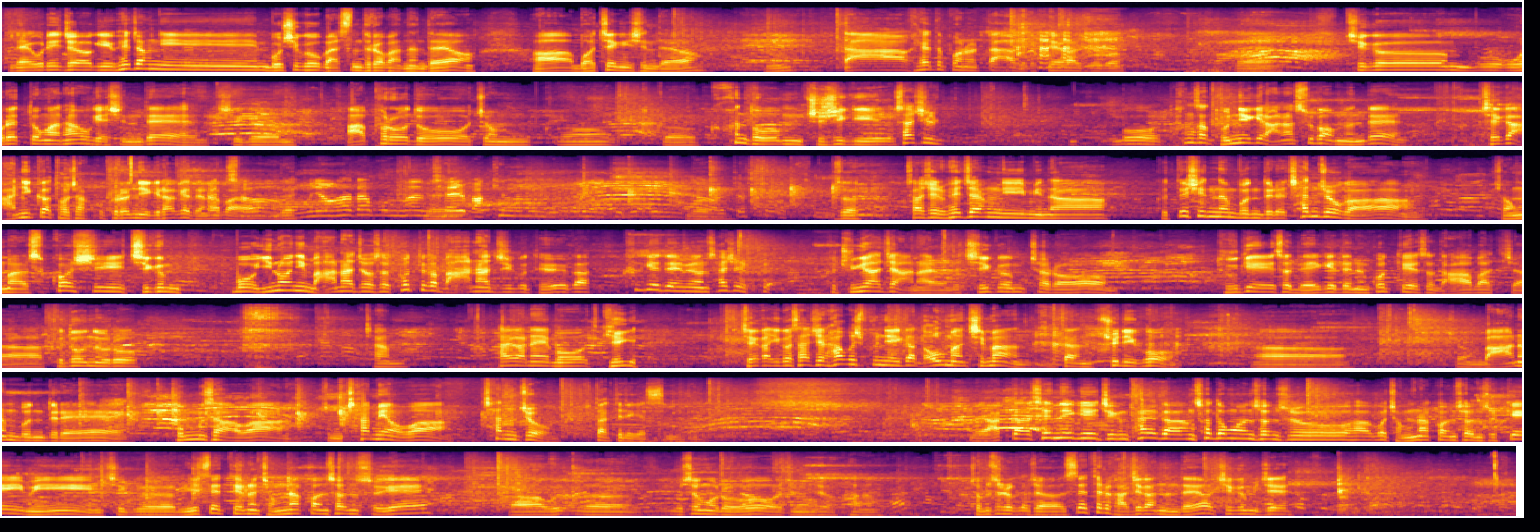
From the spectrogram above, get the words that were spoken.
네. 네. 네, 우리 저기 회장님 모시고 말씀 들어봤는데요. 아, 멋쟁이신데요. 네. 딱 헤드폰을 딱 이렇게 해가지고. 네. 지금 뭐 오랫동안 하고 계신데 지금 앞으로도 좀 어, 그큰 도움 주시기 사실 뭐 항상 돈 얘기를 안 할 수가 없는데 제가 아니까 더 자꾸 그런 얘기를 하게 되나 봐요. 그렇죠. 운영하다 보면 네. 제일 막히는 부분이 그 부분이니까 네. 어쩔 수가 없습니다. 그래서 사실 회장님이나 그 뜻 있는 분들의 찬조가 정말 스쿼시 지금 뭐 인원이 많아져서 코트가 많아지고 대회가 크게 되면 사실 그, 그 중요하지 않아요. 근데 지금처럼 두 개에서 네 개 되는 코트에서 나와봤자 그 돈으로 하, 참 하여간에 뭐 기, 제가 이거 사실 하고 싶은 얘기가 너무 많지만 일단 줄이고 어, 좀 많은 분들의 봉사와 좀 참여와 찬조 부탁드리겠습니다. 네, 아까 새내기 지금 8강 서동원 선수하고 정낙헌 선수 게임이 지금 1세트는 정낙헌 선수의 어, 우, 어, 우승으로 지금 저, 아, 점수를 저 세트를 가져갔는데요. 지금 이제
